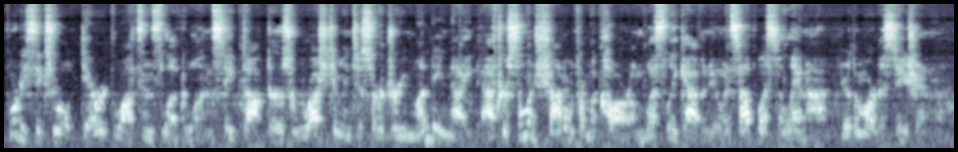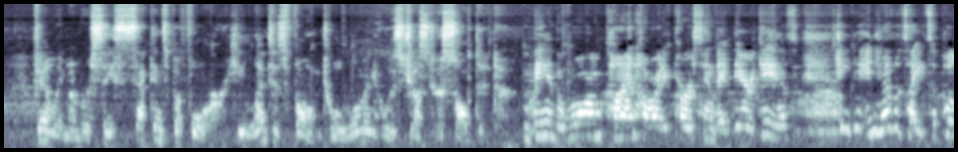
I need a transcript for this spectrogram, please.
46 year old Derek Watson's loved ones say doctors rushed him into surgery Monday night after someone shot him from a car on Westlake Avenue in southwest Atlanta near the MARTA station. Family members say seconds before he lent his phone to a woman who was just assaulted. Being the warm, kind hearted person that Derek is, he didn't hesitate to pull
